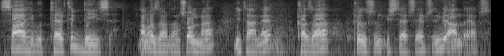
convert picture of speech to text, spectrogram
sahibi tertip değilse. Namazlardan sonra bir tane kaza kılsın, isterse hepsini bir anda yapsın.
